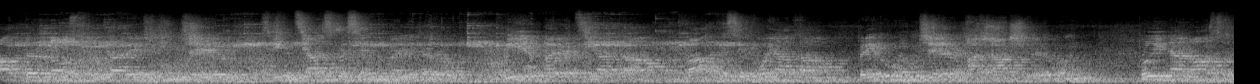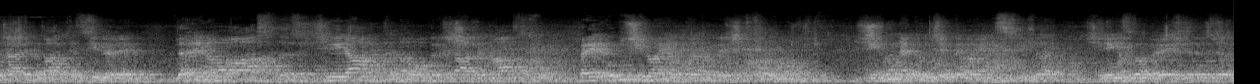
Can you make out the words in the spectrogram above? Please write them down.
Tatăl nostru care ești în cer, sfințească-se numele Tău, vie împărăția Ta, facă-se voia Ta, precum în cer, așa și pe pământ. Pâinea noastră, cea de toate zilele, dă-ne nouă astăzi și iartă nouă greșalele noastre, precum și noi iertăm greșiților noștri. Și nu ne duce pe noi în sfidă, și ne izbăvește de cel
